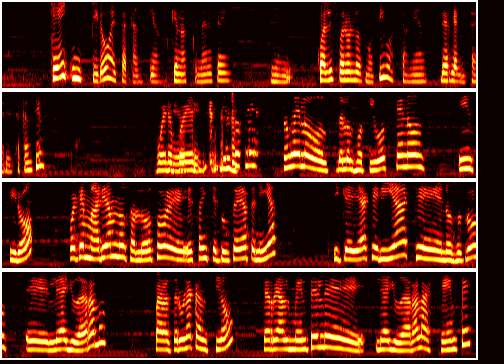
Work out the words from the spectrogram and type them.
qué inspiró esa canción, que nos comenten eh, cuáles fueron los motivos también de realizar esa canción. Bueno, Creo pues que- pienso que uno de los, de los motivos que nos inspiró fue que Mariam nos habló sobre esta inquietud que ella tenía y que ella quería que nosotros eh, le ayudáramos para hacer una canción que realmente le, le ayudara a la gente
